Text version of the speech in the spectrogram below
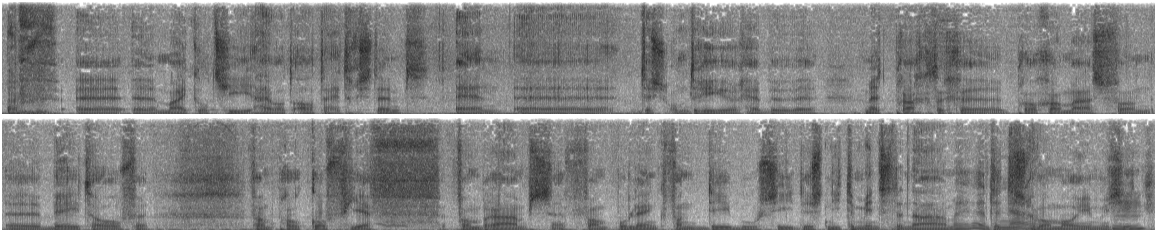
Of eh, eh, Michael Chi, hij wordt altijd gestemd. En eh, dus om drie uur hebben we met prachtige programma's van Beethoven, van Prokofjev, van Brahms en van Poulenc, van Debussy. Dus niet de minste namen. En het is Nou. gewoon mooie muziek.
